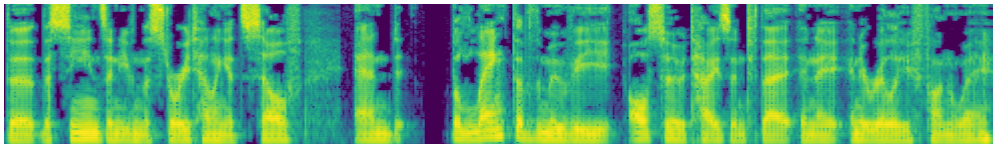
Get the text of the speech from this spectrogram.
the the scenes and even the storytelling itself and the length of the movie also ties into that in a in a really fun way.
